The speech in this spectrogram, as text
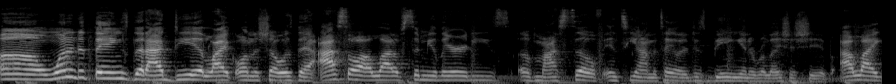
um, one of the things that I did like on the show is that I saw a lot of similarities of myself and Teyana Taylor just being in a relationship. I like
